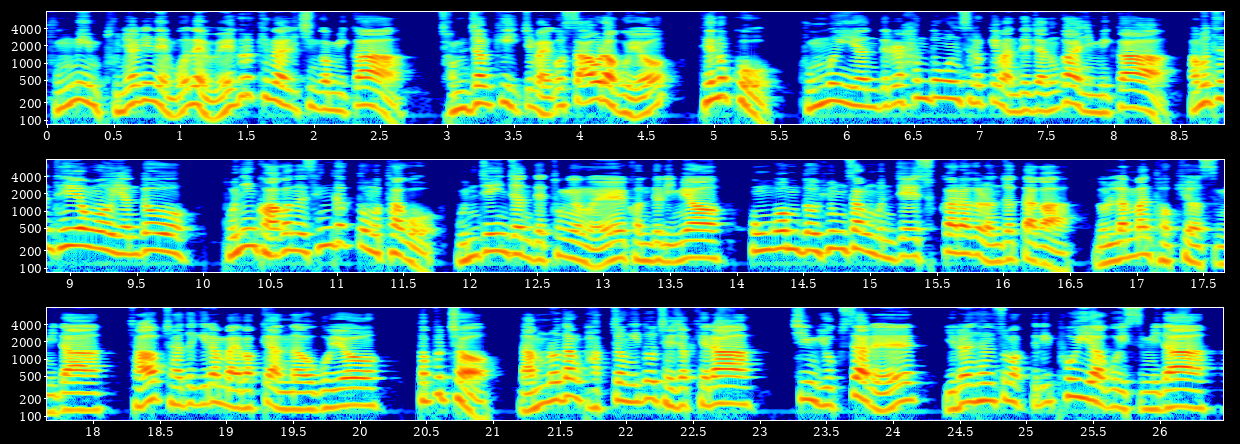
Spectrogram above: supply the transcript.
국민 분열이네 뭐네 왜 그렇게 난리친 겁니까? 점잖게 있지 말고 싸우라고요? 대놓고 국무위원들을 한동훈스럽게 만들자는 거 아닙니까? 아무튼 태영호 의원도 본인 과거는 생각도 못하고 문재인 전 대통령을 건드리며 홍범도 흉상 문제에 숟가락을 얹었다가 논란만 더 키웠습니다. 자업자득이란 말밖에 안 나오고요. 덧붙여 남로당 박정희도 제적해라. 지금 육사를 이런 현수막들이 포위하고 있습니다.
